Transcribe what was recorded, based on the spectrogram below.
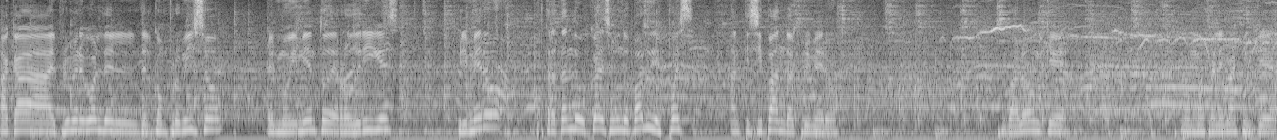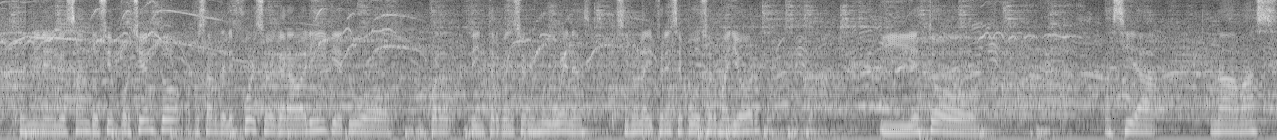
Acá el primer gol del, del compromiso, el movimiento de Rodríguez. Primero tratando de buscar el segundo palo y después anticipando al primero. El balón que nos muestra la imagen que termina ingresando 100%, a pesar del esfuerzo de Carabalí, que tuvo un par de intervenciones muy buenas. Si no, la diferencia pudo ser mayor. Y esto hacía nada más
